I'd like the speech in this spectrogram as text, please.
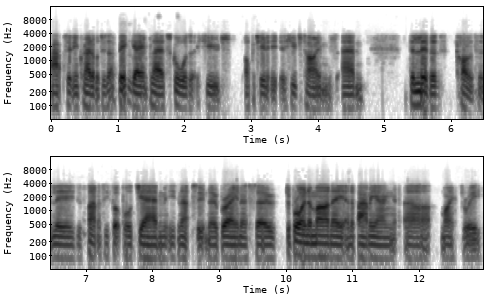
absolutely incredible. So he's a big game player, scores at huge opportunity at huge times, um, delivers constantly. He's a fantasy football gem. He's an absolute no-brainer. So De Bruyne, Mane, and Aubameyang are my three.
